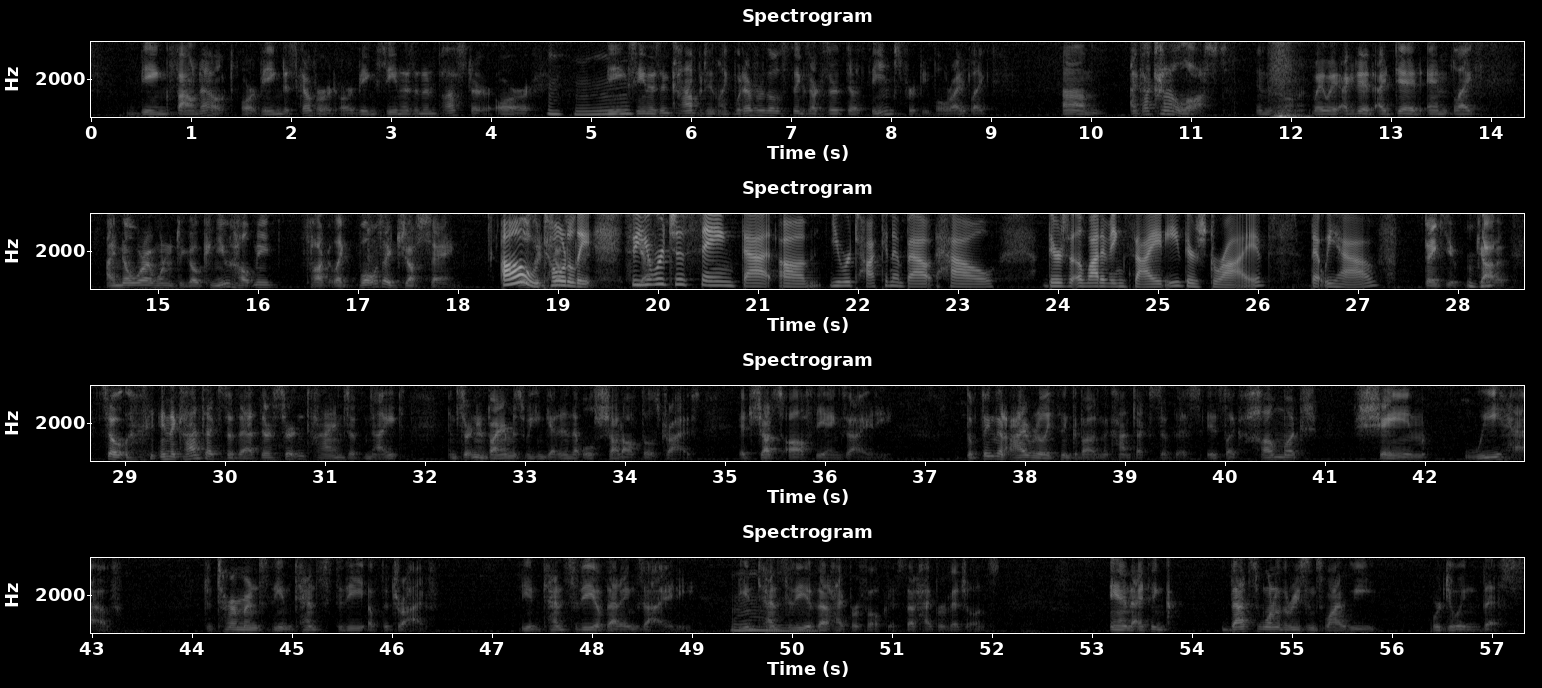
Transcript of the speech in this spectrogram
being found out or being discovered or being seen as an imposter or mm-hmm. being seen as incompetent like whatever those things are because they're, they're themes for people right like um, i got kind of lost in this moment wait wait i did i did and like I know where I wanted to go. Can you help me talk? Like, what was I just saying? Oh, totally. So yes. you were just saying that um, you were talking about how there's a lot of anxiety, there's drives that we have. Thank you. Mm-hmm. Got it. So, in the context of that, there's certain times of night and certain environments we can get in that will shut off those drives. It shuts off the anxiety. The thing that I really think about in the context of this is like how much shame we have determines the intensity of the drive, the intensity of that anxiety, the mm. intensity of that hyperfocus, that hypervigilance. And I think that's one of the reasons why we we're doing this.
